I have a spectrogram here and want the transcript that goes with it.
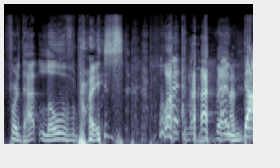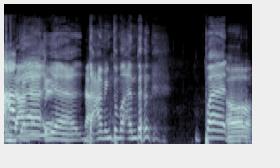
for that low of a price. Fuck that, man. Ang Ang dami. That- yeah, daming tumaan. But Oh.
